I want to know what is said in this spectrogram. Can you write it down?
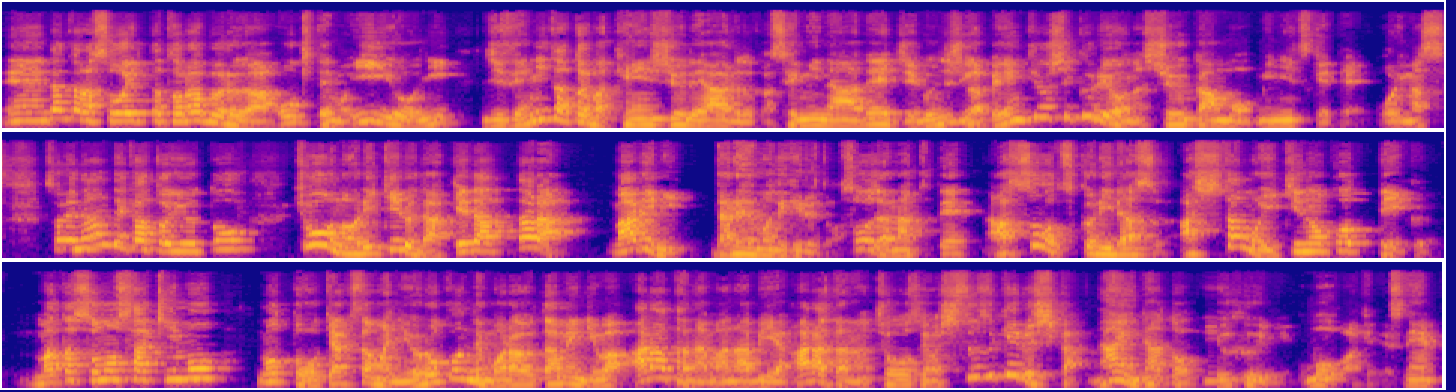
えだからそういったトラブルが起きてもいいように、事前に例えば研修であるとか、セミナーで自分自身が勉強してくるような習慣も身につけております。それなんでかというと、今日乗り切るだけだったら、まあ、ある意味、誰でもできると。そうじゃなくて、明日を作り出す。明日も生き残っていく。またその先も、もっとお客様に喜んでもらうためには、新たな学びや新たな挑戦をし続けるしかないなというふうに思うわけですね。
